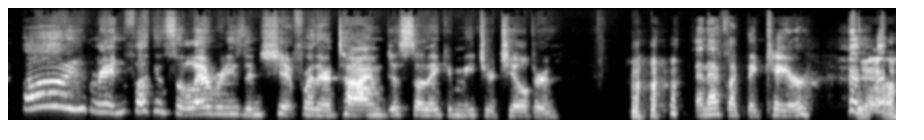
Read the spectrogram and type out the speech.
oh you renting fucking celebrities and shit for their time just so they can meet your children and act like they care yeah.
